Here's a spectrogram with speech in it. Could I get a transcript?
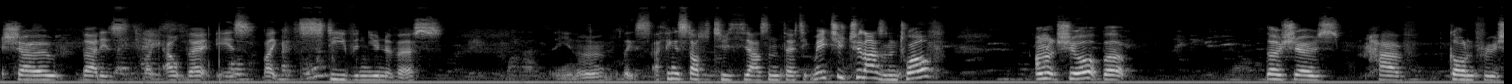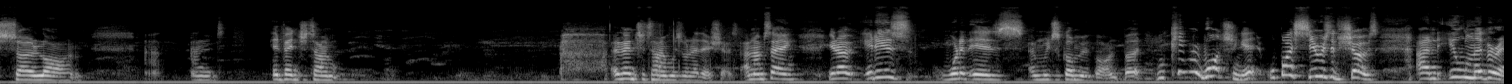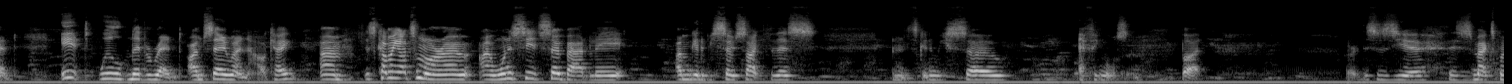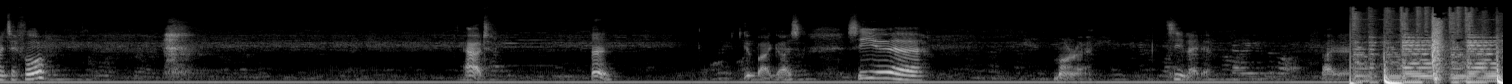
show that is like out there is like Steven Universe. You know, like, I think it started 2013, maybe 2012. I'm not sure, but those shows have gone through so long, and Adventure Time. Adventure Time was one of those shows, and I'm saying, you know, it is what it is, and we just gotta move on. But we'll keep on watching it. We'll buy a series of shows, and it will never end. It will never end. I'm saying right now, okay? Um, it's coming out tomorrow. I want to see it so badly. I'm gonna be so psyched for this, and it's gonna be so effing awesome. But Alright, this is your, this is max 0.04. Out. And goodbye, guys. See you uh, tomorrow. See you later. Bye. Now.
